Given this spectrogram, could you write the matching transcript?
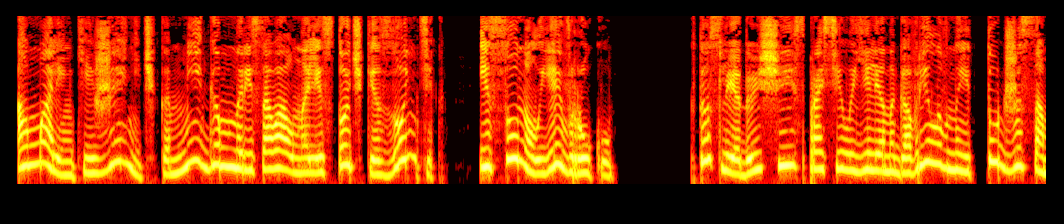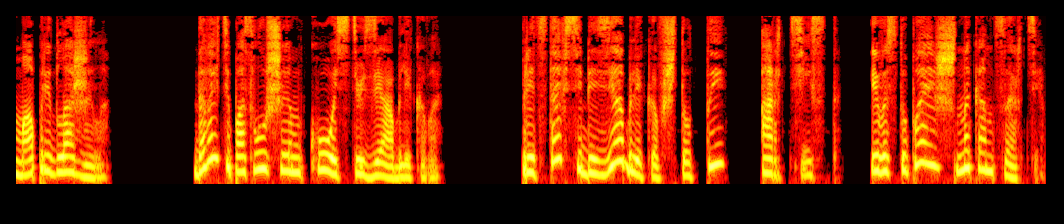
а маленький Женечка мигом нарисовал на листочке зонтик и сунул ей в руку. «Кто следующий?» — спросила Елена Гавриловна и тут же сама предложила. «Давайте послушаем Костю Зябликова. Представь себе, Зябликов, что ты артист и выступаешь на концерте.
